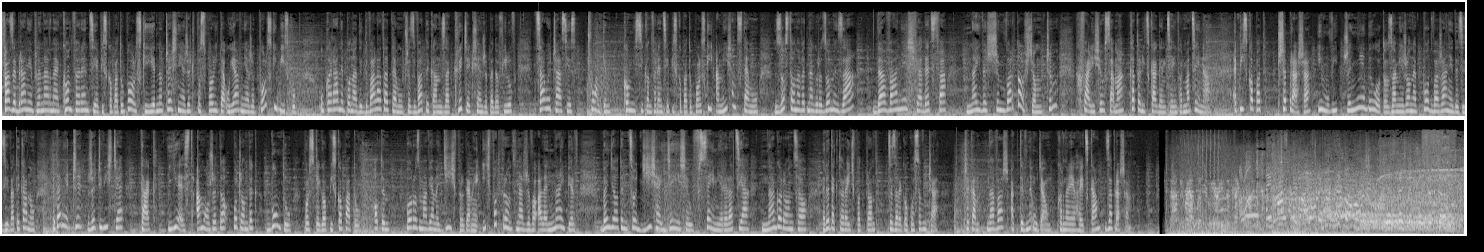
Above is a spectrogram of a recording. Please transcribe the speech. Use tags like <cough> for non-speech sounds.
Trwa zebranie plenarne Konferencji Episkopatu Polski. Jednocześnie Rzeczpospolita ujawnia, że polski biskup, ukarany ponad dwa lata temu przez Watykan za krycie księży pedofilów, cały czas jest członkiem Komisji Konferencji Episkopatu Polski, a miesiąc temu został nawet nagrodzony za dawanie świadectwa najwyższym wartościom, czym chwali się sama Katolicka Agencja Informacyjna. Episkopat przeprasza i mówi, że nie było to zamierzone podważanie decyzji Watykanu. Pytanie, czy rzeczywiście tak jest, a może to początek buntu polskiego episkopatu. O tym porozmawiamy dziś w programie Idź pod prąd na żywo, ale najpierw będzie o tym, co dzisiaj dzieje się w Sejmie. Relacja na gorąco redaktora Idź pod prąd Cezarego Kłosowicza. Czekam na Wasz aktywny udział. Kornelia Chojecka, zapraszam. Jesteście przestępcami.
